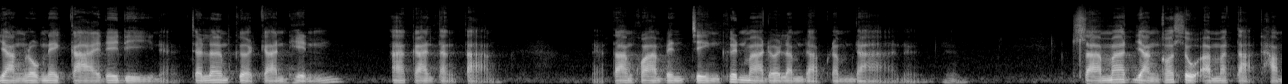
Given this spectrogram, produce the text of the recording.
อย่างลงในกายได้ดีเนี่ยจะเริ่มเกิดการเห็นอาการต่างๆนะตามความเป็นจริงขึ้นมาโดยลำดับลำดานะสามารถยังเข้าสู่อมตะธรรม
